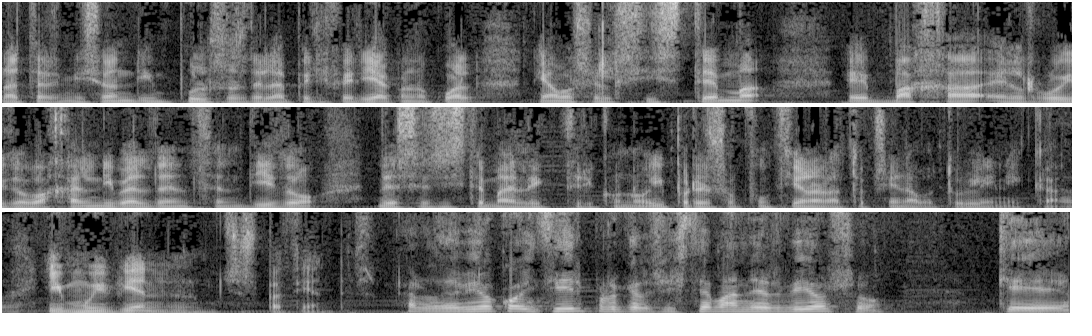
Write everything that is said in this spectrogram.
la transmisión de impulsos de la periferia, con lo cual, digamos, el sistema eh, baja el ruido, baja el nivel de encendido de ese sistema eléctrico, ¿no? Y por eso funciona la toxina botulínica. Y muy bien en muchos pacientes. Claro, debió coincidir porque el sistema nervioso que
